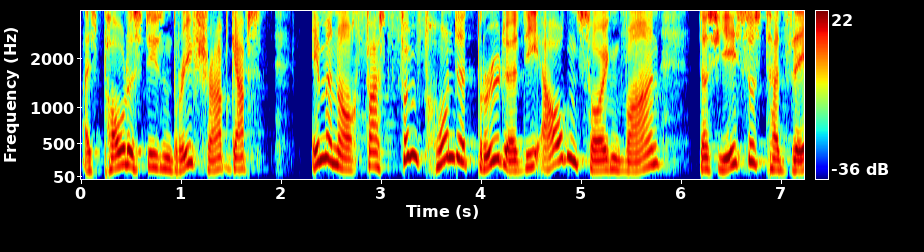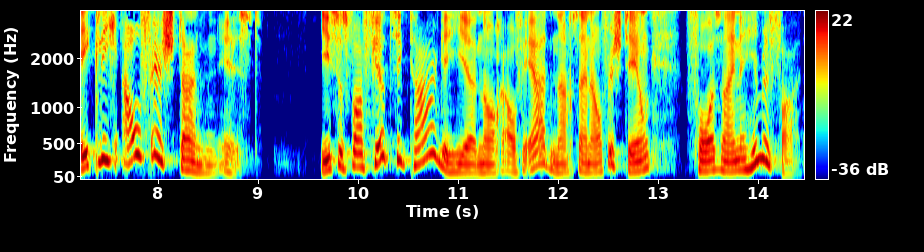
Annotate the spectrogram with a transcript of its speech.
als Paulus diesen Brief schreibt, gab es immer noch fast 500 Brüder, die Augenzeugen waren, dass Jesus tatsächlich auferstanden ist. Jesus war 40 Tage hier noch auf Erden nach seiner Auferstehung vor seiner Himmelfahrt.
